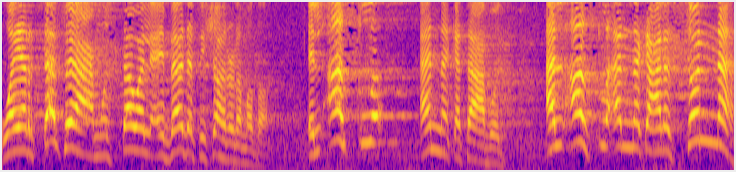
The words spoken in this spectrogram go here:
ويرتفع مستوى العبادة في شهر رمضان. الأصل أنك تعبد الأصل أنك على السنة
